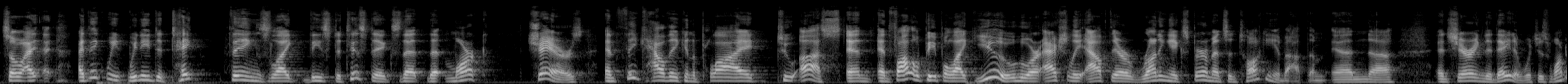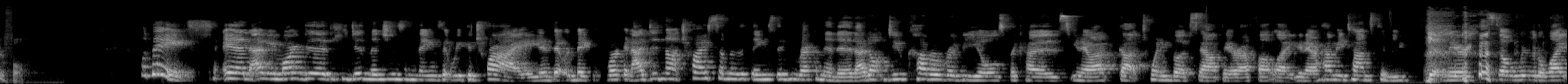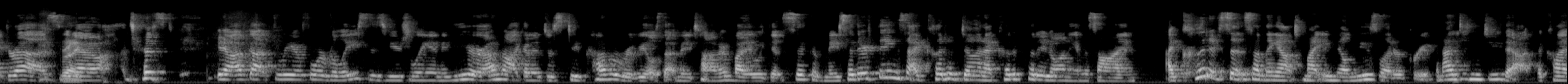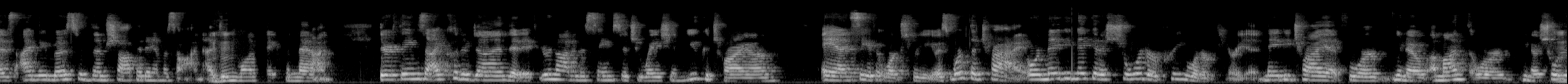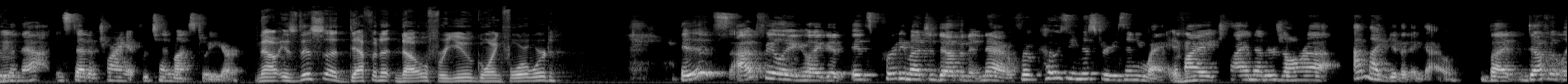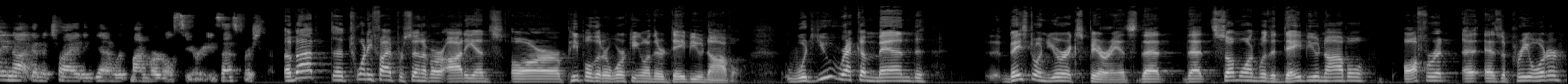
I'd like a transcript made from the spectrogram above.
So I I think we we need to take things like these statistics that that Mark shares and think how they can apply to us and, and follow people like you who are actually out there running experiments and talking about them and, uh, and sharing the data, which is wonderful. Well, thanks. And I mean, Mark did, he did mention some things that we could try and that would make it work. And I did not try some of the things that he recommended. I don't do cover reveals because, you know, I've got 20 books out there. I felt like, you know, how many times can you get married and still wear the white dress? You right. know, just you know, I've got three or four releases usually in a year. I'm not going to just do cover reveals that many times. Everybody would get sick of me. So there are things I could have done. I could have put it on Amazon. I could have sent something out to my email newsletter group, and I didn't do that because I knew most of them shop at Amazon. I mm-hmm. didn't want to make them mad. There are things I could have done that if you're not in the same situation, you could try them and see if it works for you. It's worth a try, or maybe make it a shorter pre-order period. Maybe try it for you know a month or you know shorter mm-hmm. than that instead of trying it for ten months to a year. Now, is this a definite no for you going forward? It's. I'm feeling like it. It's pretty much a definite no for cozy mysteries. Anyway, mm-hmm. if I try another genre, I might give it a go but definitely not going to try it again with my Myrtle series. That's for sure. About uh, 25% of our audience are people that are working on their debut novel. Would you recommend, based on your experience, that, that someone with a debut novel offer it a, uh, as a pre order?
